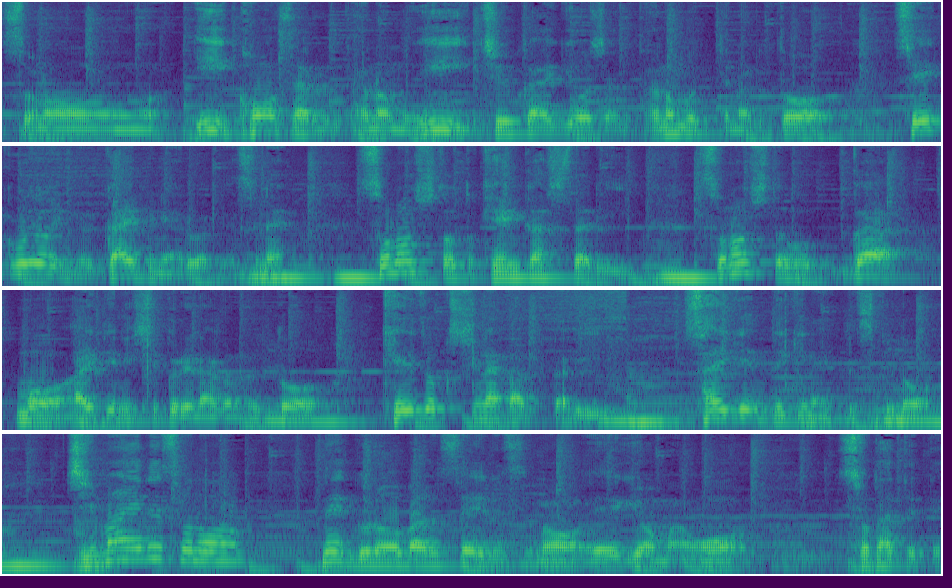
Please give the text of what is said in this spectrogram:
そのいいコンサルに頼むいい仲介業者に頼むってなると成功要因が外部にあるわけですね、その人と喧嘩したり、その人がもう相手にしてくれなくなると、継続しなかったり再現できないんですけど、自前でその、ね、グローバルセールスの営業マンを育てて、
